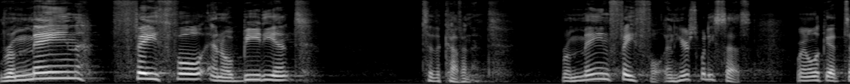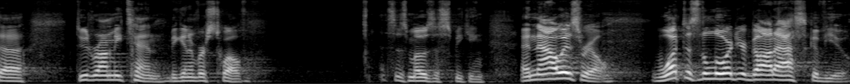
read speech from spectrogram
remain faithful and obedient to the covenant. Remain faithful. And here's what he says we're going to look at uh, Deuteronomy 10, beginning verse 12. This is Moses speaking. And now, Israel, what does the Lord your God ask of you?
